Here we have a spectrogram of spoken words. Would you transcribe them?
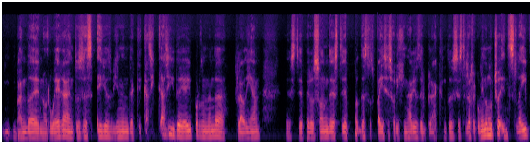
banda de Noruega, entonces ellos vienen de que casi, casi de ahí por donde anda Claudian, este, pero son de, este, de estos países originarios del Black. Entonces, este, les recomiendo mucho Enslaved.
